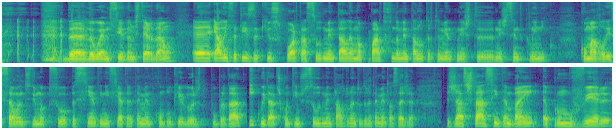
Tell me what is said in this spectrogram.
da, da UMC de Amsterdão. Ah, ela enfatiza que o suporte à saúde mental é uma parte fundamental no tratamento neste, neste centro clínico, com uma avaliação antes de uma pessoa paciente iniciar tratamento com bloqueadores de puberdade e cuidados contínuos de saúde mental durante o tratamento. Ou seja, já se está assim também a promover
